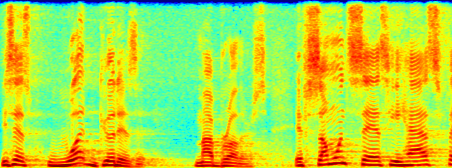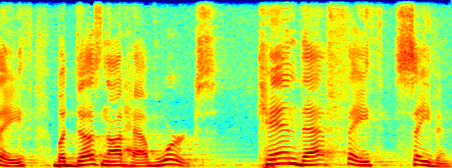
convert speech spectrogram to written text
He says, "What good is it?" My brothers, if someone says he has faith but does not have works, can that faith save him?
